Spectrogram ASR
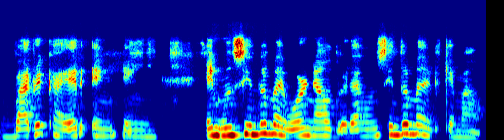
va a recaer en, un síndrome de burnout, ¿verdad? Un síndrome del quemado.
